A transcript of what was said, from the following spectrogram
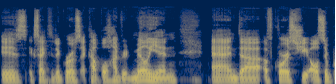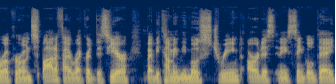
is expected to gross a couple hundred million. And uh, of course, she also broke her own Spotify record this year by becoming the most streamed artist in a single day.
